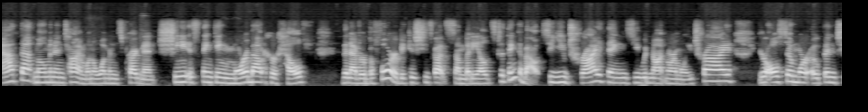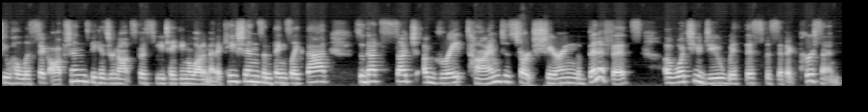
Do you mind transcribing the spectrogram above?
at that moment in time when a woman's pregnant, she is thinking more about her health than ever before because she's got somebody else to think about. So you try things you would not normally try. You're also more open to holistic options because you're not supposed to be taking a lot of medications and things like that. So that's such a great time to start sharing the benefits of what you do with this specific person.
